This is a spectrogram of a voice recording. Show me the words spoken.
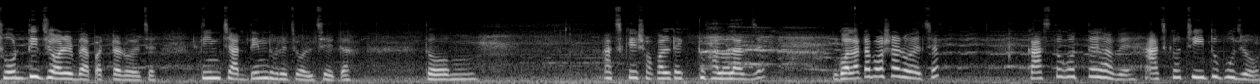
সর্দি জ্বরের ব্যাপারটা রয়েছে। তিন চার দিন ধরে চলছে এটা। তো আজকে সকালটা একটু ভালো লাগছে। গলাটা বসা রয়েছে। কাজ তো করতেই হবে। আজকে হচ্ছে ইতু পুজো।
